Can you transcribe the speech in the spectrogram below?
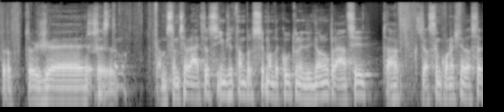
protože stalo? tam jsem se vrátil s tím, že tam prostě mám takovou tu nedělanou práci a chtěl jsem konečně zase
